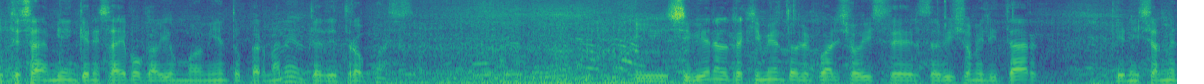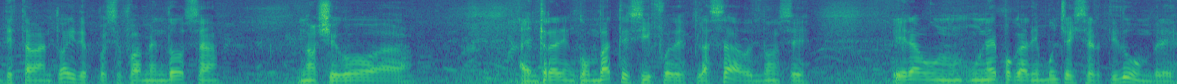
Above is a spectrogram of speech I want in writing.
Ustedes saben bien que en esa época había un movimiento permanente de tropas. Y si bien el regimiento en el cual yo hice el servicio militar, que inicialmente estaba en Tuay, después se fue a Mendoza, no llegó a, entrar en combate, sí fue desplazado. Entonces era un, una época de mucha incertidumbre.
